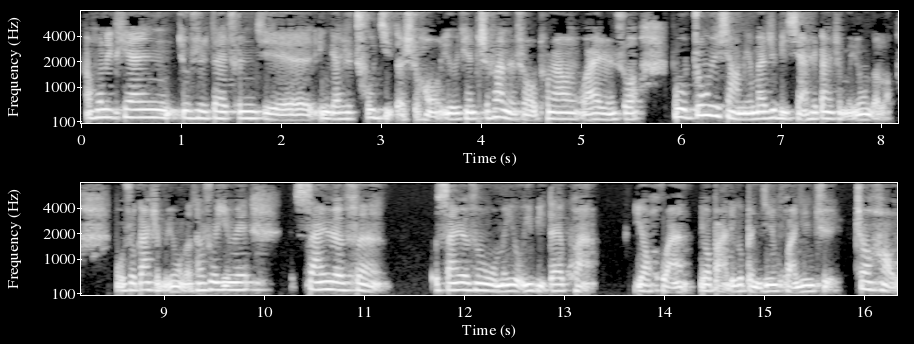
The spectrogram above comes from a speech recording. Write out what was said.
然后那天就是在春节应该是初几的时候，有一天吃饭的时候，突然我爱人说，我终于想明白这笔钱是干什么用的了。我说干什么用的？他说因为三月份三月份我们有一笔贷款。要还，要把这个本金还进去，正好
